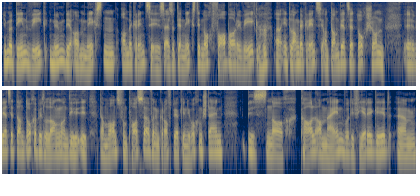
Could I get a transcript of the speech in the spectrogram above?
immer den Weg nehme, der am nächsten an der Grenze ist. Also der nächste noch fahrbare Weg äh, entlang der Grenze. Und dann wird es halt doch schon, äh, wird halt dann doch ein bisschen lang. Und ich, ich, dann waren es von Passau, von dem Kraftwerk in Jochenstein, bis nach Karl am Main, wo die Fähre geht. Ähm,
